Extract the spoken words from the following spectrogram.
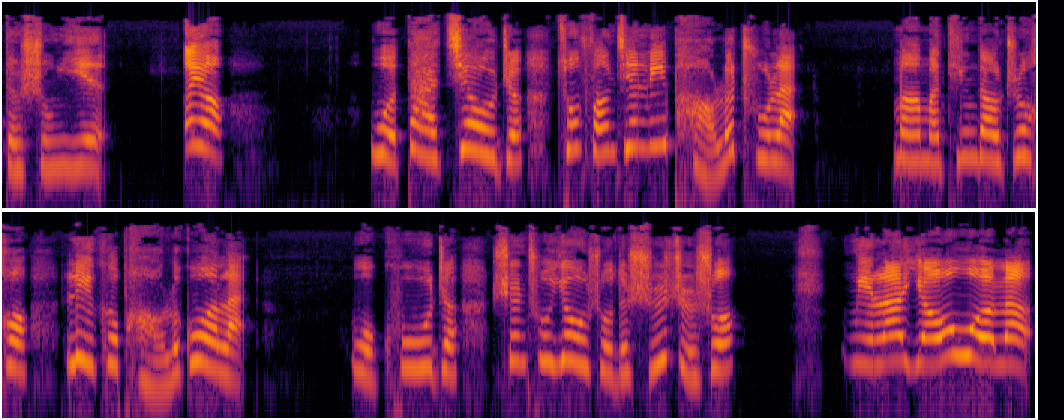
的声音：“哎呀！”我大叫着从房间里跑了出来。妈妈听到之后，立刻跑了过来。我哭着伸出右手的食指说。米拉咬我了，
